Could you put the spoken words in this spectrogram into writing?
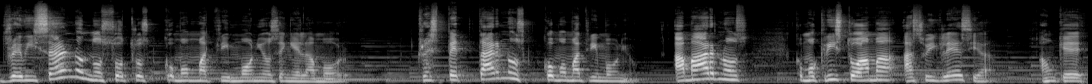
revisarnos nosotros como matrimonios en el amor, respetarnos como matrimonio, amarnos como Cristo ama a su iglesia. Aunque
